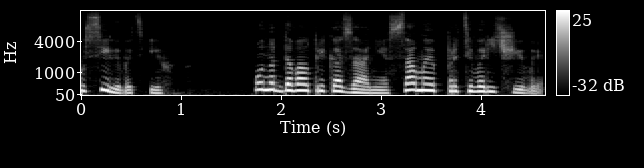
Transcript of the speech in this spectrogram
усиливать их. Он отдавал приказания, самые противоречивые.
